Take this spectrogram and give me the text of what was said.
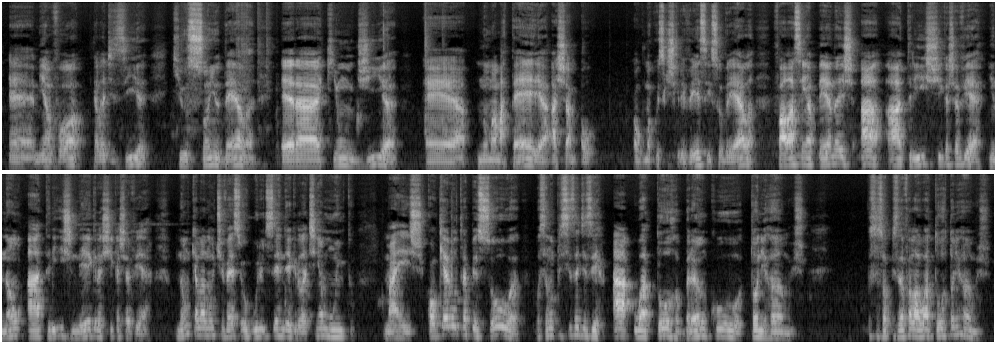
É, minha avó, ela dizia que o sonho dela era que um dia, é, numa matéria, achar, alguma coisa que escrevessem sobre ela, falassem apenas ah, a atriz Chica Xavier e não a atriz negra Chica Xavier. Não que ela não tivesse orgulho de ser negra, ela tinha muito, mas qualquer outra pessoa, você não precisa dizer, ah, o ator branco Tony Ramos. Você só precisa falar o ator Tony Ramos.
